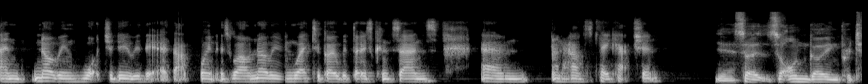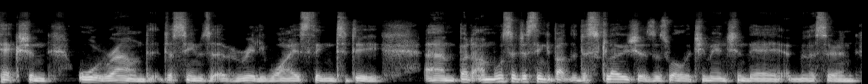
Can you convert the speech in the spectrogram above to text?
and knowing what to do with it at that point as well, knowing where to go with those concerns um, and how to take action. Yeah, so it's ongoing protection all around. It just seems a really wise thing to do. Um, but I'm also just thinking about the disclosures as well, that you mentioned there, Melissa, and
